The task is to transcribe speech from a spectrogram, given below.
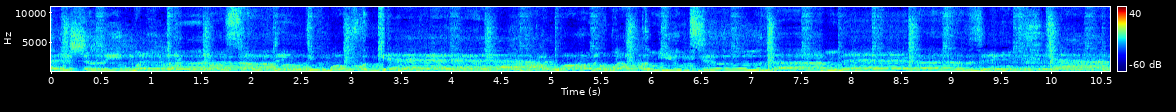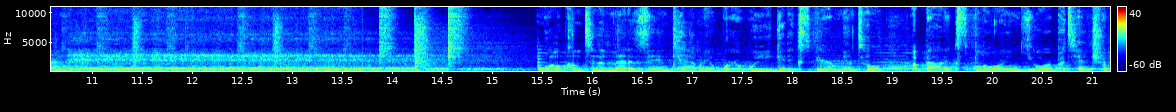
patiently waiting on something you won't forget. The Cabinet, where we get experimental about exploring your potential.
